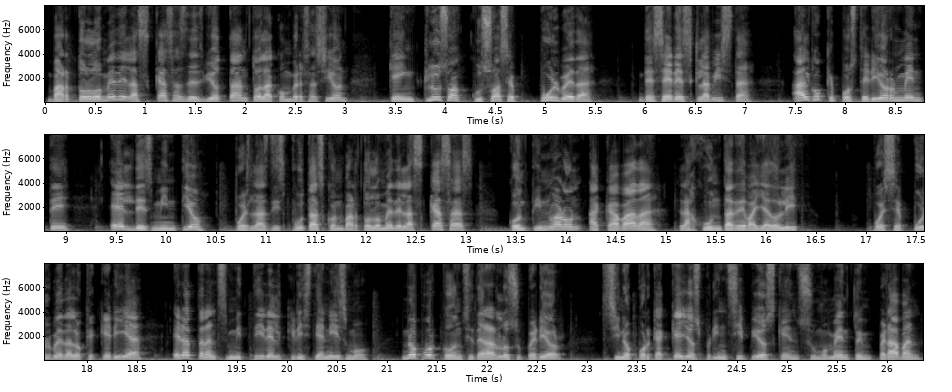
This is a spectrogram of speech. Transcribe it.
Bartolomé de las Casas desvió tanto la conversación que incluso acusó a Sepúlveda de ser esclavista, algo que posteriormente él desmintió, pues las disputas con Bartolomé de las Casas continuaron acabada la Junta de Valladolid, pues Sepúlveda lo que quería era transmitir el cristianismo, no por considerarlo superior, sino porque aquellos principios que en su momento imperaban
